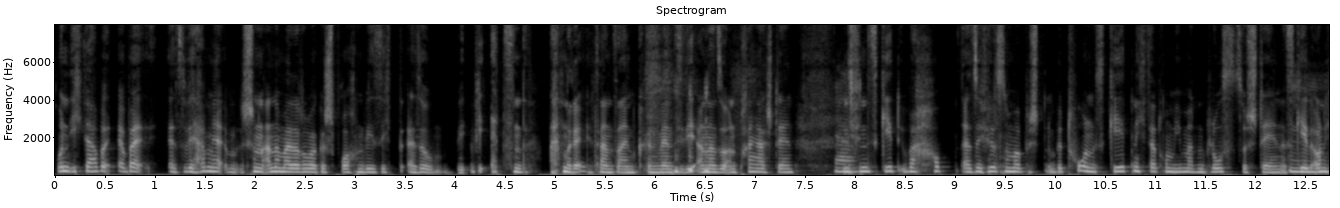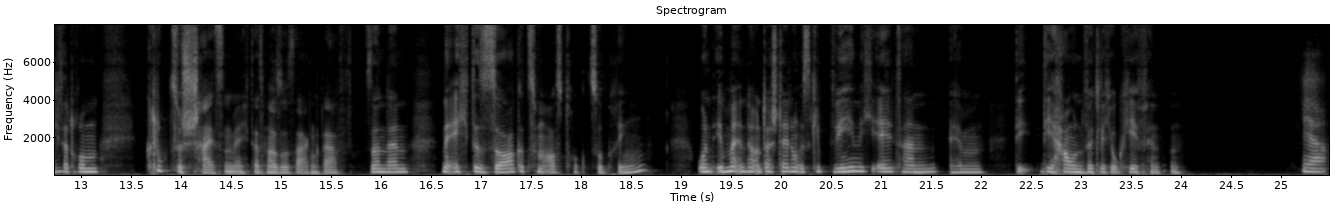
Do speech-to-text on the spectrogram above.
Und ich glaube, aber, also wir haben ja schon andermal darüber gesprochen, wie sich, also wie, wie, ätzend andere Eltern sein können, wenn sie die anderen so an Pranger stellen. Ja. Und ich finde, es geht überhaupt, also ich will es nochmal betonen, es geht nicht darum, jemanden bloßzustellen. Es mhm. geht auch nicht darum, klug zu scheißen, wenn ich das mal so sagen darf, sondern eine echte Sorge zum Ausdruck zu bringen. Und immer in der Unterstellung, es gibt wenig Eltern, ähm, die, die Hauen wirklich okay finden. Ja.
